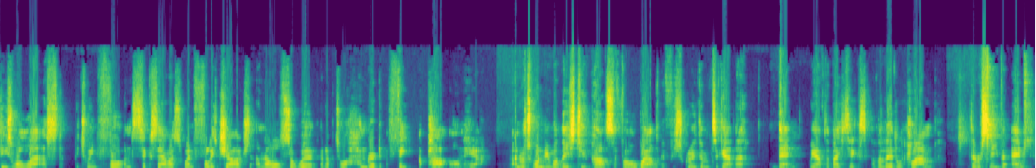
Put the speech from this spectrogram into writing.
these will last between 4 and 6 hours when fully charged, and they'll also work at up to 100 feet apart on here. And I was wondering what these two parts are for. Well, if we screw them together, then we have the basics of a little clamp. The receiver end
